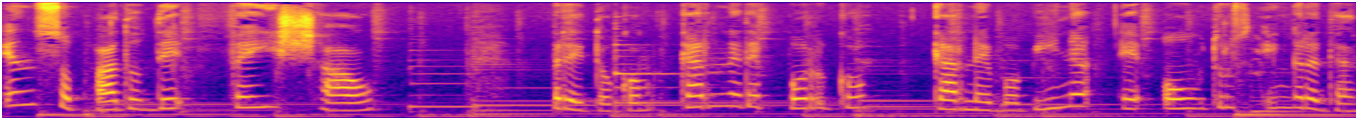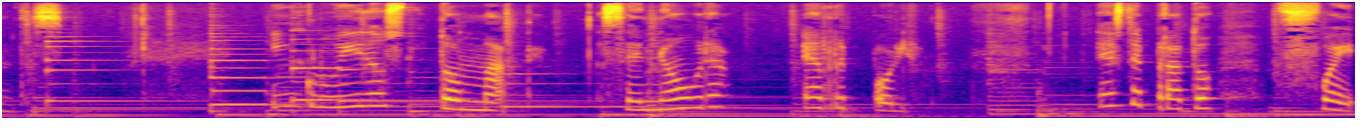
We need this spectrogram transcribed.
ensopado de feijão preto com carne de porco, carne bovina e outros ingredientes, incluídos tomate, cenoura e repolho. Este prato foi,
